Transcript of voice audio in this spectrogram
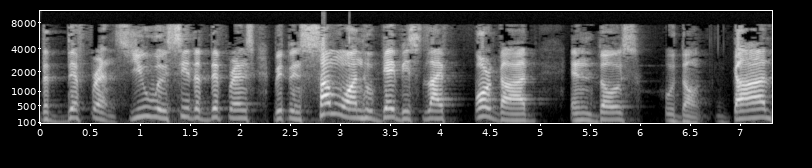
the difference. You will see the difference between someone who gave his life for God and those who don't. God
